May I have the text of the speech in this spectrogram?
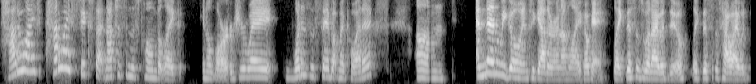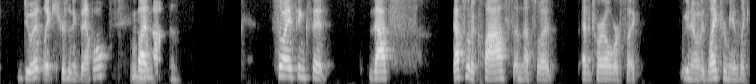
how do I how do I fix that not just in this poem but like in a larger way? What does this say about my poetics? Um, and then we go in together and I'm like, okay, like this is what I would do. Like this is how I would do it. Like here's an example. Mm-hmm. But um, so I think that that's that's what a class and that's what editorial works like you know is like for me is like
